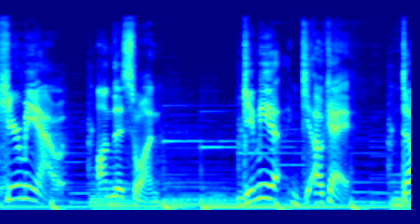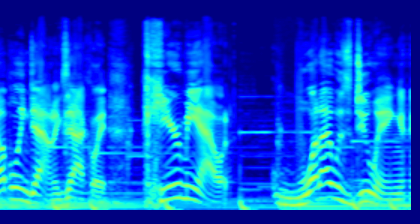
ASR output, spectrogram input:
Hear me out on this one. Give me a, okay, doubling down, exactly. Hear me out. What I was doing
